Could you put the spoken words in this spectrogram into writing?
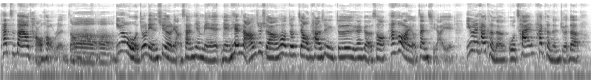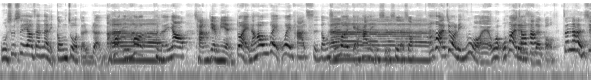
他知道要讨好人，你知道吗？嗯嗯。因为我就连续了两三天，每每天早上去学校，然后就叫他去，就是那个时候，他后来有站起来耶。因为他可能，我猜他可能觉得我是是要在那里工作的人，然后以后可能要常见面，对，然后会喂他吃东西或者给他零食吃的时候，他后来就有理我哎，我我后来叫他，真的很现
